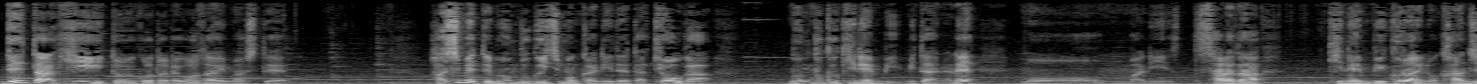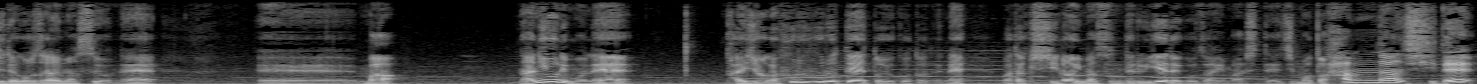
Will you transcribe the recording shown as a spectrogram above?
出た日ということでございまして、初めて文福一門会に出た今日が文福記念日みたいなね。もうほんまにサラダ記念日ぐらいの感じでございますよね。えー、まあ何よりもね会場がフルフル亭ということでね私の今住んでる家でございまして地元阪南市で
